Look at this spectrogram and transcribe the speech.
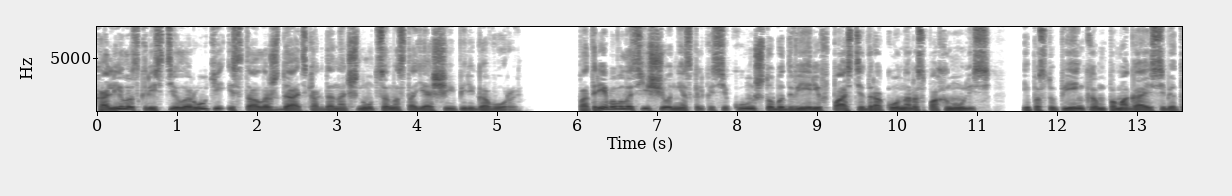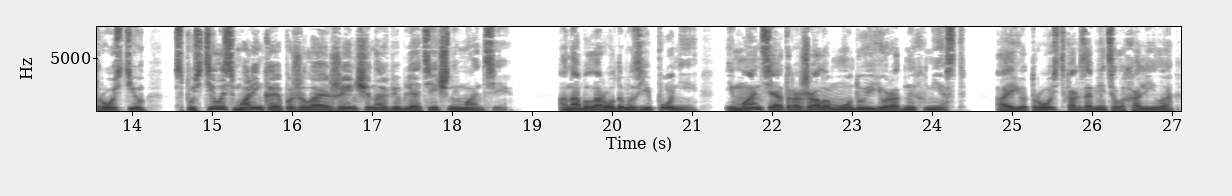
Халила скрестила руки и стала ждать, когда начнутся настоящие переговоры. Потребовалось еще несколько секунд, чтобы двери в пасти дракона распахнулись, и по ступенькам, помогая себе тростью, спустилась маленькая пожилая женщина в библиотечной мантии. Она была родом из Японии, и мантия отражала моду ее родных мест, а ее трость, как заметила Халила, —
